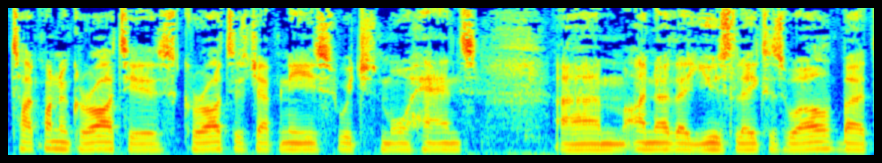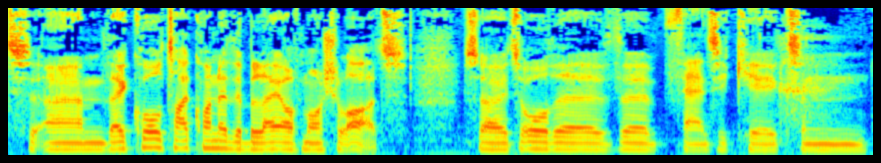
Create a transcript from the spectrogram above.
Taekwondo and karate is karate is Japanese, which is more hands. Um, I know they use legs as well, but um, they call Taekwondo the ballet of martial arts. So it's all the the fancy kicks and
